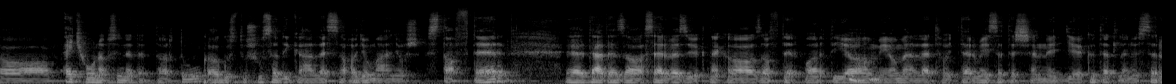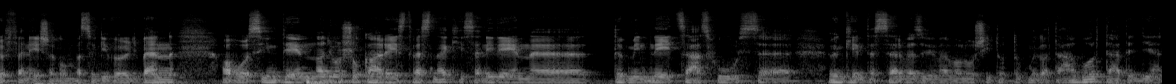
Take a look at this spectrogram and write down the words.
a, egy hónap szünetet tartunk, augusztus 20-án lesz a hagyományos staffter, tehát ez a szervezőknek az after partia, uh-huh. ami amellett, hogy természetesen egy kötetlen összeröffenés a Gombaszögi völgyben, ahol szintén nagyon sokan részt vesznek, hiszen idén több mint 420 önkéntes szervezővel valósítottuk meg a tábor, tehát egy ilyen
